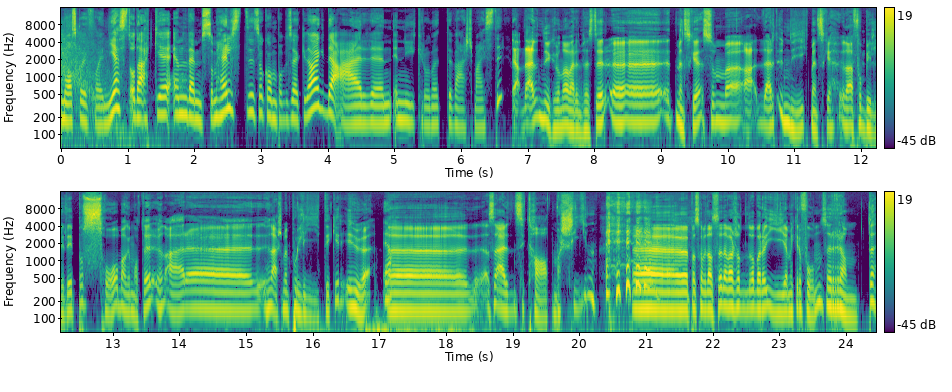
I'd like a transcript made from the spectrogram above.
Nå skal vi få en gjest, og det er ikke en hvem som helst som kommer på besøk i dag. Det er en, en nykronet værsmeister. Ja, det er en nykrona verdensmester. Eh, et menneske som eh, er Det er et unikt menneske. Hun er forbilledlig på så mange måter. Hun er, eh, hun er som en politiker i huet. Ja. Altså er en sitatmaskin på Skal vi danse. Det var, sånn, det var bare å gi henne mikrofonen, så rant det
